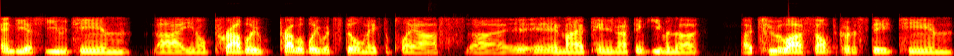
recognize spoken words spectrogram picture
NDSU team, uh, you know, probably probably would still make the playoffs. Uh, in, my opinion, I think even a a two loss South Dakota State team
